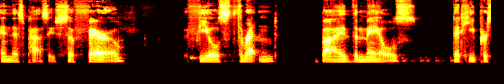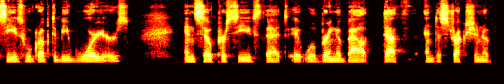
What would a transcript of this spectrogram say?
in this passage so pharaoh feels threatened by the males that he perceives will grow up to be warriors and so perceives that it will bring about death and destruction of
